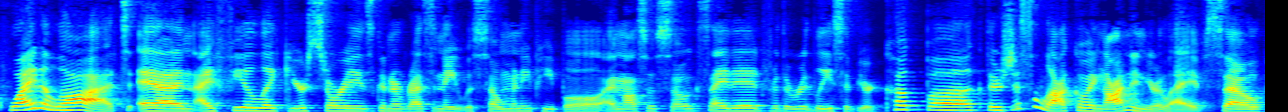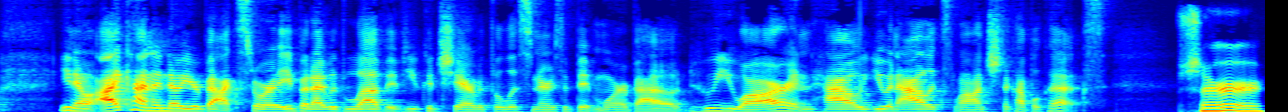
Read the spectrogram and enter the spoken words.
quite a lot. And I feel like your story is going to resonate with so many people. I'm also so excited for the release of your cookbook. There's just a lot going on in your life. So, you know, I kind of know your backstory, but I would love if you could share with the listeners a bit more about who you are and how you and Alex launched a couple cooks. Sure.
